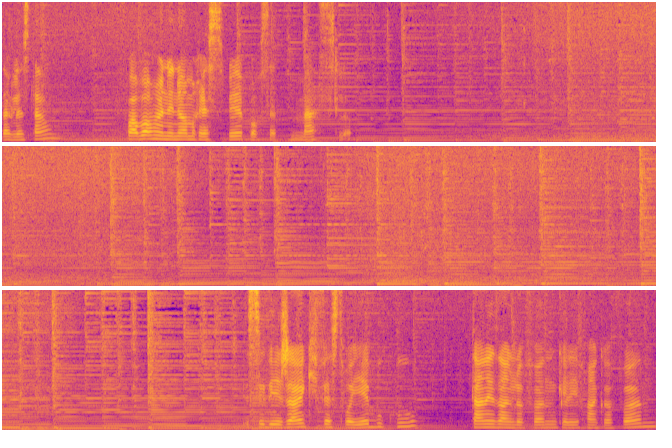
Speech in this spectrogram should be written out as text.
Douglastown faut avoir un énorme respect pour cette masse-là. C'est des gens qui festoyaient beaucoup, tant les anglophones que les francophones.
